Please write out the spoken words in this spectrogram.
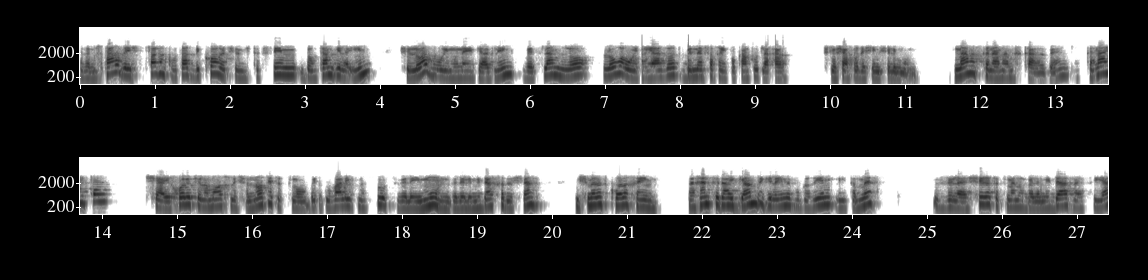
אז במחקר הזה השתתפה גם קבוצת ביקורת של משתתפים באותם גילאים שלא עברו אימוני juggling, ואצלם לא, לא ראו את העלייה הזאת בנפח ההיפוקמפוס לאחר שלושה חודשים של אימון. מה המסקנה מהמחקר הזה? המסקנה הייתה שהיכולת של המוח לשנות את עצמו בתגובה להתנסות ולאימון וללמידה חדשה נשמרת כל החיים. ולכן כדאי גם בגילאים מבוגרים להתאמץ ולהעשיר את עצמנו בלמידה ועשייה,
